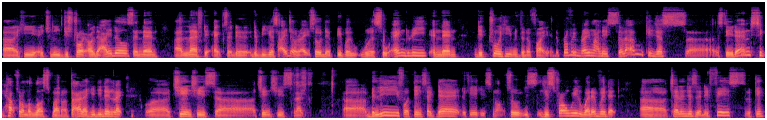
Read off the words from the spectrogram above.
uh, he actually destroyed all the idols and then uh, left the axe at the, the biggest idol, right? So the people were so angry and then they throw him into the fire. The Prophet Ibrahim salam, he just uh, stay there and seek help from Allah subhanahu wa ta'ala. He didn't like uh, change his uh, change his like uh, belief or things like that. Okay, he's not. So it's his strong will, whatever that uh, challenges that they face, okay,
